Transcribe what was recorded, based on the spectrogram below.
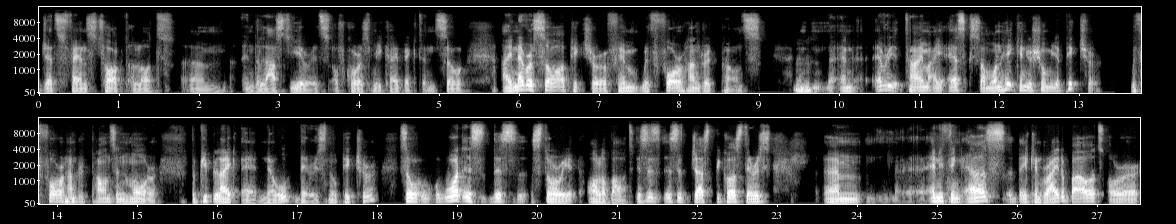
Jets fans talked a lot um, in the last year. It's of course Mekhi Becton. So I never saw a picture of him with 400 pounds. Mm-hmm. And, and every time I ask someone, "Hey, can you show me a picture with 400 mm-hmm. pounds and more?" The people like, eh, "No, there is no picture." So what is this story all about? Is it, is it just because there is um, anything else they can write about, or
